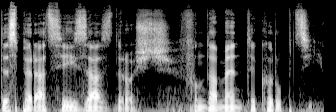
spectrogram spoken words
desperację i zazdrość, fundamenty korupcji.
